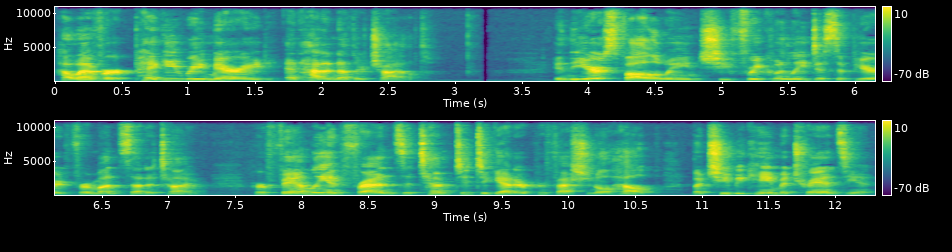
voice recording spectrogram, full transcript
However, Peggy remarried and had another child. In the years following, she frequently disappeared for months at a time. Her family and friends attempted to get her professional help, but she became a transient.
